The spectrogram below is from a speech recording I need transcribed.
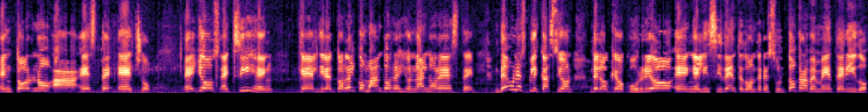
en torno a este hecho. Ellos exigen que el director del Comando Regional Noreste dé una explicación de lo que ocurrió en el incidente donde resultó gravemente herido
